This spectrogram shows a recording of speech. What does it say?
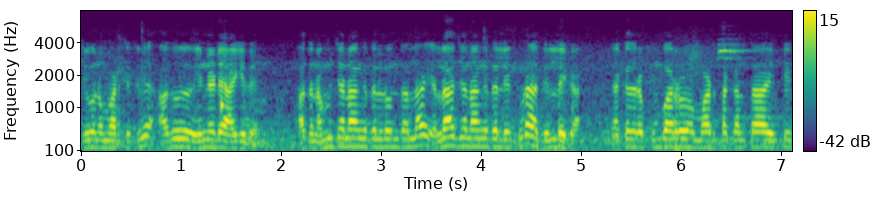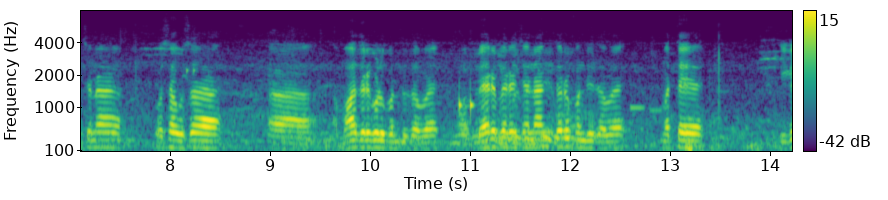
ಜೀವನ ಮಾಡ್ತಿದ್ವಿ, ಅದು ಹಿನ್ನಡೆ ಆಗಿದೆ. ಅದು ನಮ್ಮ ಜನಾಂಗದಲ್ಲಿ ಒಂದಲ್ಲ, ಎಲ್ಲ ಜನಾಂಗದಲ್ಲಿ ಕೂಡ ಅದಿಲ್ಲ ಈಗ. ಯಾಕಂದರೆ ಕುಂಬಾರರು ಮಾಡ್ತಕ್ಕಂಥ ಇತ್ತೀಚಿನ ಹೊಸ ಹೊಸ ಮಾದರಿಗಳು ಬಂದಿದ್ದಾವೆ ಬೇರೆ ಬೇರೆ ಜನಾಂಗದರು ಬಂದಿದ್ದಾವೆ ಮತ್ತು ಈಗ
